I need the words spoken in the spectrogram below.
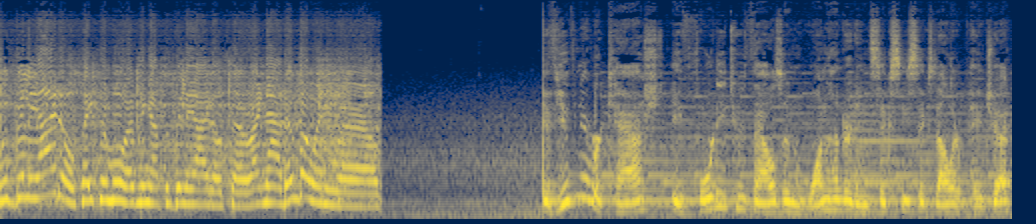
with Billy Idol. Faith No More opening up for Billy Idol. So right now, don't go anywhere else. If you've never cashed a $42,166 paycheck,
